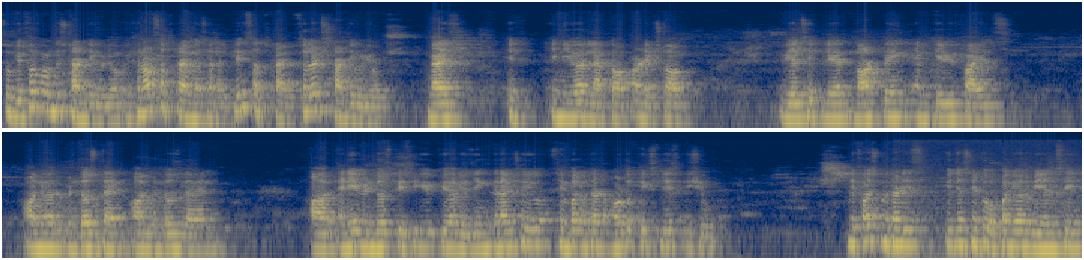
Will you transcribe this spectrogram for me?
So before going to start the video, if you are not subscribed to my channel, please subscribe. So let's start the video. Guys, if in your laptop or desktop, VLC player not playing MKV files on your Windows 10 or Windows 11 or any Windows PC if you are using, then I will show you a simple method how to fix this issue. The first method is you just need to open your VLC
